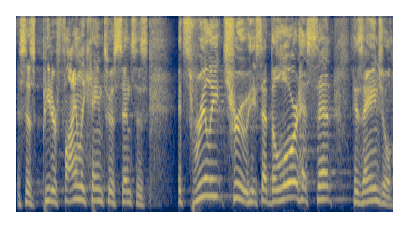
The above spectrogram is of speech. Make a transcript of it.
it says, Peter finally came to his senses. It's really true. He said, The Lord has sent his angel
